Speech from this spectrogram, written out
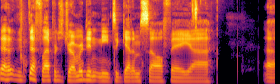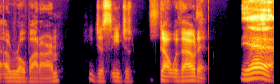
De- Def Leppard's drummer didn't need to get himself a uh, a a robot arm. He just he just dealt without it. Yeah.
